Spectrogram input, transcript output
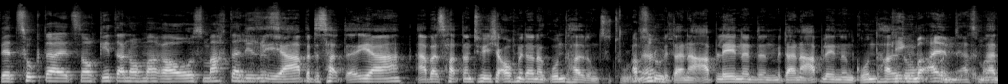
wer zuckt da jetzt noch, geht da noch mal raus, macht da dieses. Ja, aber das hat äh, ja, aber es hat natürlich auch mit deiner Grundhaltung zu tun, ne? Absolut. mit deiner ablehnenden, mit deiner ablehnenden Grundhaltung. Gegenüber allem erstmal.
